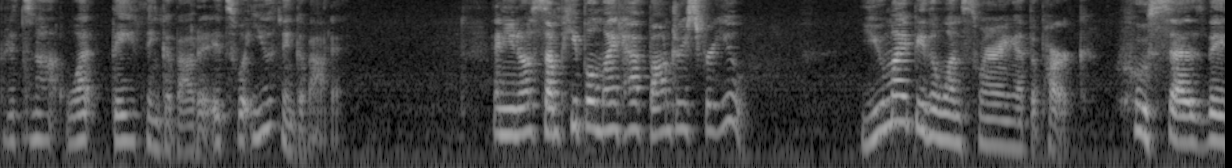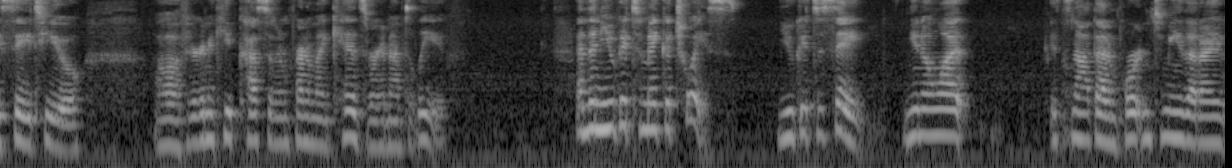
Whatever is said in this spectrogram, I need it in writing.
But it's not what they think about it, it's what you think about it. And you know, some people might have boundaries for you. You might be the one swearing at the park who says, they say to you, oh, if you're going to keep cussing in front of my kids, we're going to have to leave. And then you get to make a choice. You get to say, you know what? It's not that important to me that I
